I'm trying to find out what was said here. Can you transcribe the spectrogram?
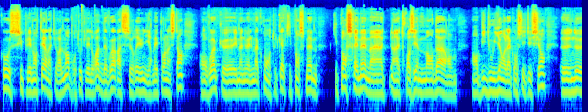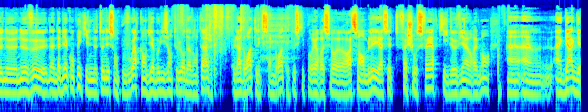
cause supplémentaire, naturellement, pour toutes les droites d'avoir à se réunir. Mais pour l'instant, on voit que Emmanuel Macron, en tout cas, qui, pense même, qui penserait même à un, troisième mandat bidouillant la Constitution, euh, ne, veut, n'a bien compris qu'il ne tenait son pouvoir qu'en diabolisant toujours davantage la droite, l'extrême droite et tout ce qui pourrait rassembler à cette fachosphère qui devient vraiment un, un gag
